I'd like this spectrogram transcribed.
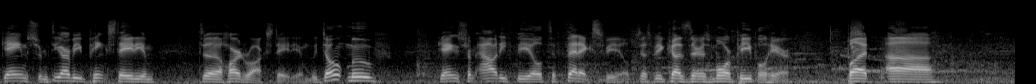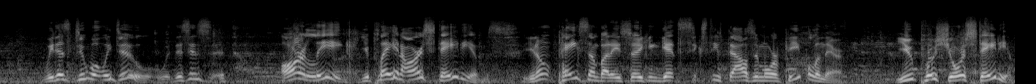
games from DRV PNK Stadium to Hard Rock Stadium. We don't move games from Audi Field to FedEx Field just because there's more people here. But uh, we just do what we do. This is our league. You play in our stadiums. You don't pay somebody so you can get 60,000 more people in there. You push your stadium.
